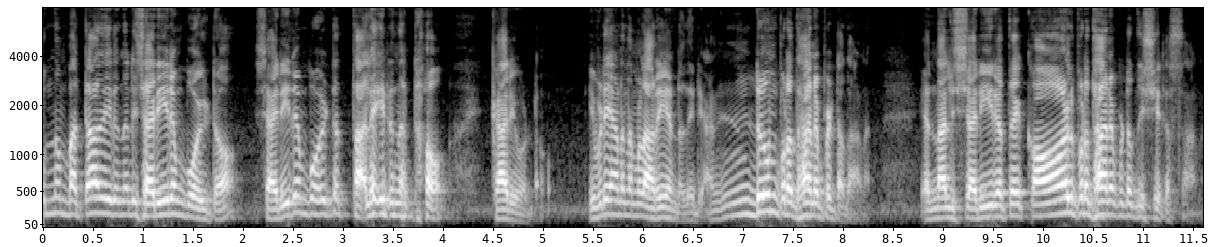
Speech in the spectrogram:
ഒന്നും പറ്റാതെ ഇരുന്നിട്ട് ശരീരം പോയിട്ടോ? ശരീരം പോയിട്ട് തല ഇരുന്നിട്ടോ? കാര്യമുണ്ടോ? ഇവിടെയാണ് നമ്മൾ അറിയേണ്ടത്. രണ്ടും പ്രധാനപ്പെട്ടതാണ്. എന്നാൽ ശരീരത്തെക്കാൾ പ്രധാനപ്പെട്ടത് ശിരസ്സാണ്.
